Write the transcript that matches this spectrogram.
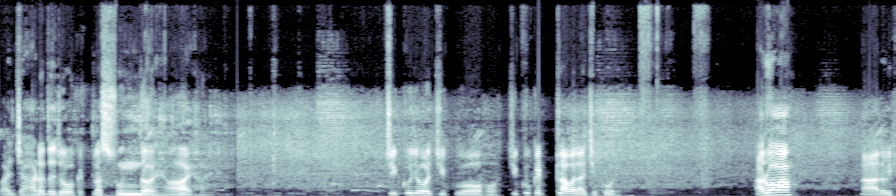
ભાઈ, ઝાડો તો જુઓ કેટલા સુંદર હાય હાય. ચીકુ જુઓ, ચીકુ. ઓહો, ચીકુ કેટલા બધા ચીકુ આરું આમાં? આરવી.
